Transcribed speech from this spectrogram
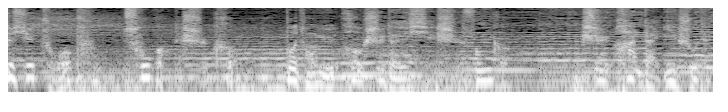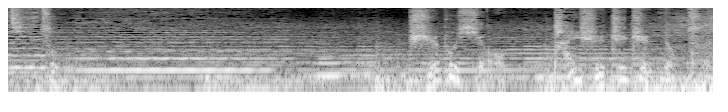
这些拙朴粗犷的石刻，不同于后世的写实风格，是汉代艺术的杰作。石不朽，磐石之志永存。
